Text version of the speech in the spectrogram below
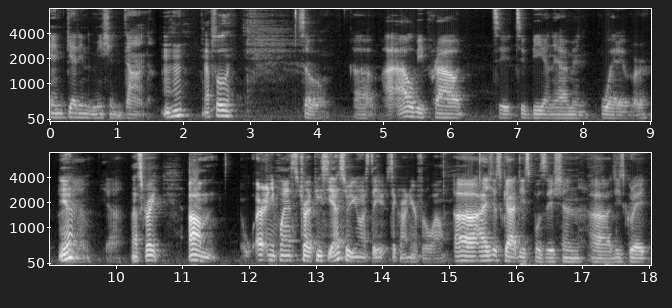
and getting the mission done. Mm-hmm. Absolutely. So uh, I, I will be proud to to be an airman wherever Yeah. I am. Yeah. That's great. Um, are any plans to try to PCS, or you want to stay stick around here for a while? Uh, I just got this position, uh, this great,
